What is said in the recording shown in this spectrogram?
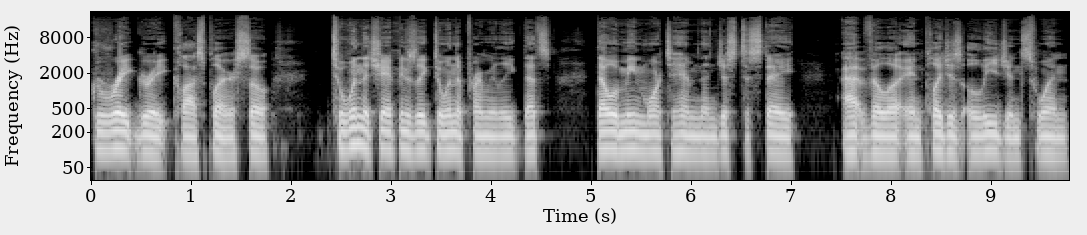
great, great class player. So to win the Champions League, to win the Premier League, that's that would mean more to him than just to stay at Villa and pledge his allegiance when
